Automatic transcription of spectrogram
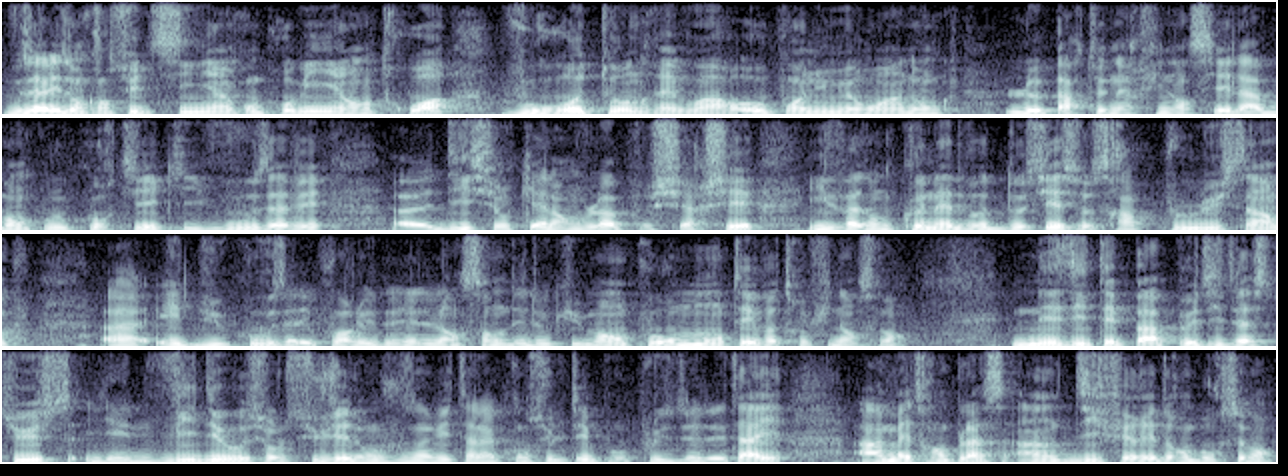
Vous allez donc ensuite signer un compromis et en 3, vous retournerez voir au point numéro 1 donc le partenaire financier, la banque ou le courtier qui vous avait euh, dit sur quelle enveloppe chercher. Il va donc connaître votre dossier, ce sera plus simple euh, et du coup vous allez pouvoir lui donner l'ensemble des documents pour monter votre financement. N'hésitez pas, petite astuce, il y a une vidéo sur le sujet, donc je vous invite à la consulter pour plus de détails, à mettre en place un différé de remboursement.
